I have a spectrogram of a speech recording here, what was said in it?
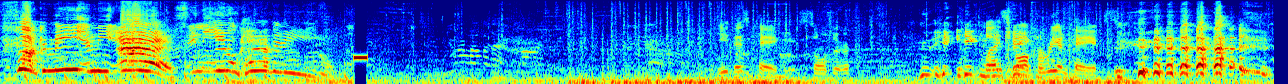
Fuck me in the ass! In the anal cavity! Eat this cake, soldier. Eat my Eat small. Korean cakes.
